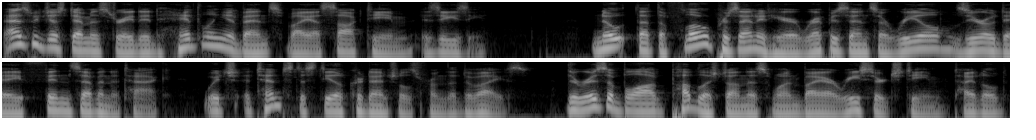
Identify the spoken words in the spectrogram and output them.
As we just demonstrated, handling events via SOC team is easy. Note that the flow presented here represents a real zero-day Fin7 attack, which attempts to steal credentials from the device. There is a blog published on this one by our research team titled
